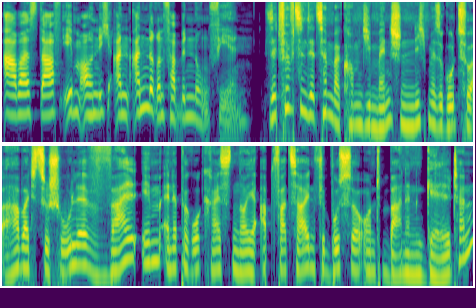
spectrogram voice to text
Aber es darf eben auch nicht an anderen Verbindungen fehlen. Seit 15. Dezember kommen die Menschen nicht mehr so gut zur Arbeit, zur Schule, weil im Ennepe-Ruhr-Kreis neue Abfahrtzeiten für Busse und Bahnen gelten.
